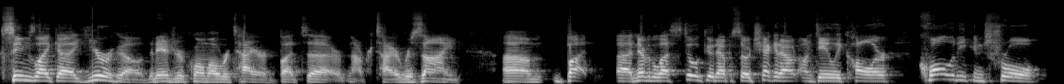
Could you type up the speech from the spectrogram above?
seems like a year ago that Andrew Cuomo retired, but uh, not retired, resigned. Um, but uh, nevertheless, still a good episode. Check it out on Daily Caller quality control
